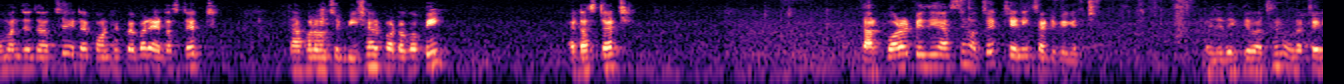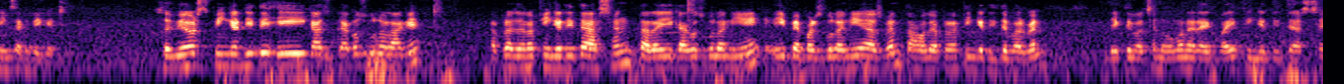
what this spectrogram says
ওমান যে যাচ্ছে, এটা কন্ট্যাক্ট পেপার অ্যাটাস্টেড তারপরে হচ্ছে বিশার ফটোকপি অ্যাটাস্টেড তারপরের পেজে আছে হচ্ছে ট্রেনিং সার্টিফিকেট এই যে দেখতে পাচ্ছেন, ওনার training certificate so viewers finger দিতে এই কাজ কাগজগুলো লাগে। আপনারা যারা ফিঙ্গার দিতে আসছেন তারা এই কাগজগুলো নিয়ে, এই পেপারসগুলো নিয়ে আসবেন, তাহলে আপনারা ফিঙ্গার দিতে পারবেন। দেখতে পাচ্ছেন ওমানের এক ভাই ফিঙ্গার দিতে আসছে।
